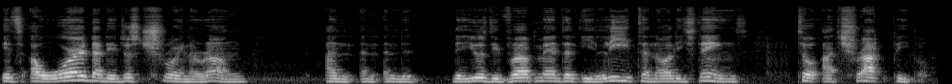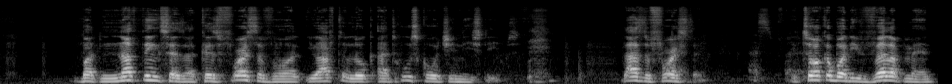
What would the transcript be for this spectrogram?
it's a word that they're just throwing around and and, and the, they use development and elite and all these things to attract people. But nothing says that because first of all, you have to look at who's coaching these teams. That's the first thing. You talk about development.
